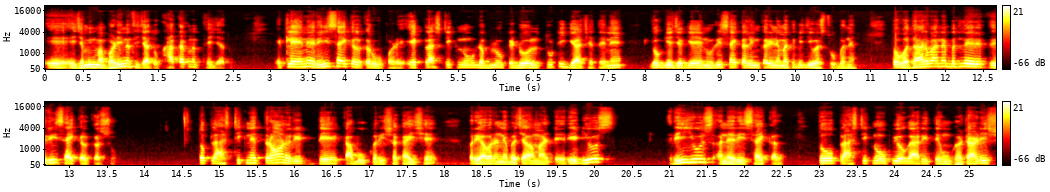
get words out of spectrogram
એ જમીનમાં ભળી નથી જતું, ખાતર નથી થઈ જતું. એટલે એને રિસાયકલ કરવું પડે. એક પ્લાસ્ટિકનું ડબલું કે ડોલ તૂટી ગયા છે તેને યોગ્ય જગ્યાએ એનું રિસાયકલિંગ કરીને એમાંથી બીજી વસ્તુ બને. તો વધારવાને બદલે રિસાયકલ કરશું. તો પ્લાસ્ટિકને ત્રણ રીતે કાબૂ કરી શકાય છે પર્યાવરણને બચાવવા માટે. રિડ્યુસ રીયુઝ અને રિસાયકલ તો પ્લાસ્ટિકનો ઉપયોગ આ રીતે હું ઘટાડીશ.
